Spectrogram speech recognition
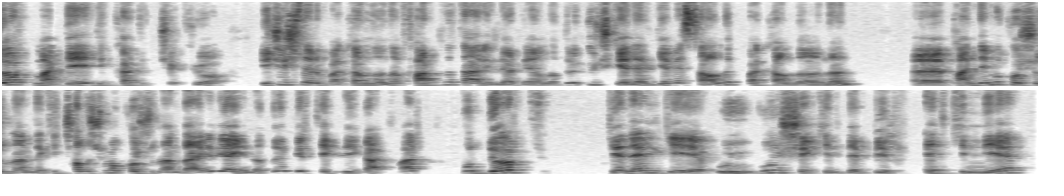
dört maddeye dikkat çekiyor. İçişleri Bakanlığı'nın farklı tarihlerde yayınladığı üç genelge ve Sağlık Bakanlığı'nın e, pandemi koşullarındaki çalışma koşullarına dair yayınladığı bir tebligat var. Bu dört genelgeye uygun şekilde bir etkinliğe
